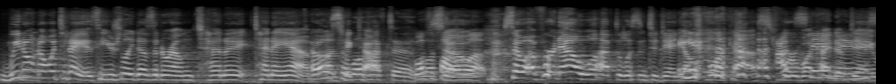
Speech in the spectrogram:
we don't know what today is. He usually does it around 10 a, 10 a.m. Oh, on so TikTok. we'll have to- We'll have to so, follow up. So uh, for now, we'll have to listen to Danielle's forecast for what kind of day so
